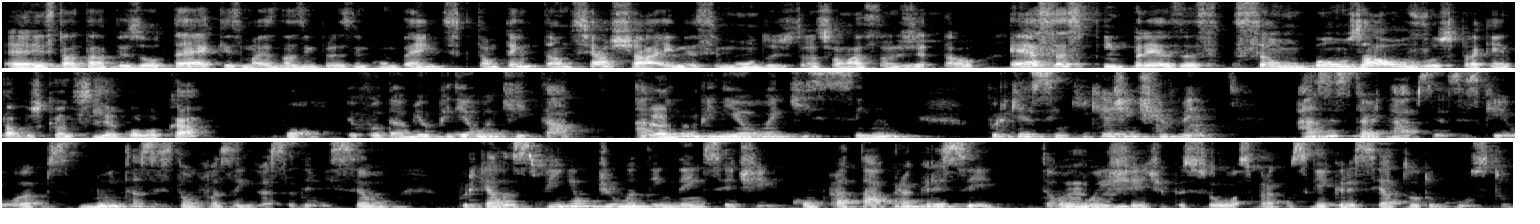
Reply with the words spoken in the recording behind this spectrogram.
é, startups ou techs, mas nas empresas incumbentes que estão tentando se achar aí nesse mundo de transformação digital. Essas empresas são bons alvos para quem está buscando se recolocar? Bom, eu vou dar minha opinião aqui, tá? A é. minha opinião é que sim, porque assim, o que, que a gente vê? As startups e as scale-ups, muitas estão fazendo essa demissão porque elas vinham de uma tendência de contratar para crescer. Então, eu vou uhum. encher de pessoas para conseguir crescer a todo custo.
